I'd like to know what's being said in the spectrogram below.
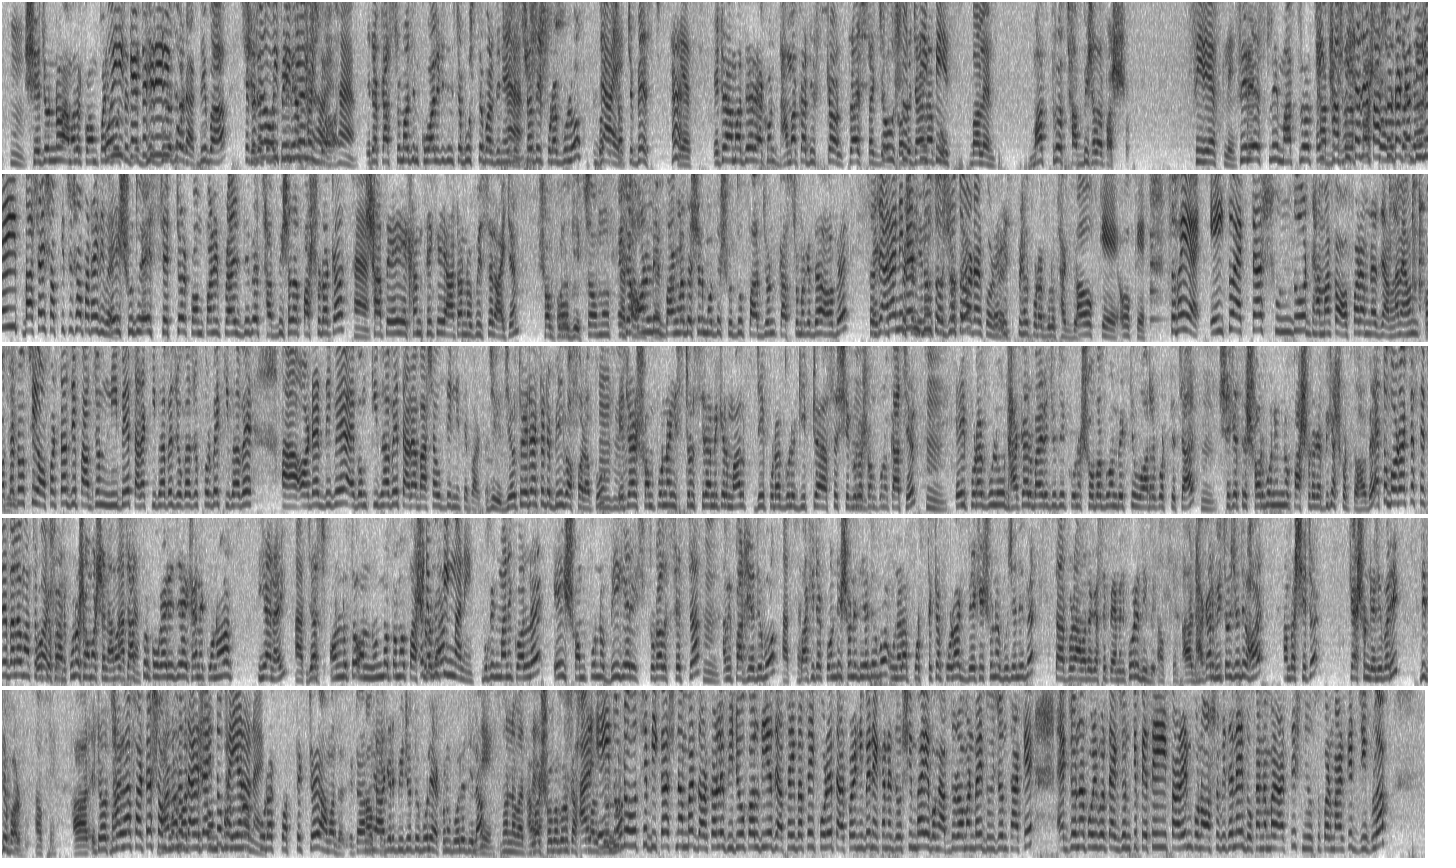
সেজন্য আমাদের কোম্পানি বলছে যে। দিবা সেটা প্রিমিয়াম থাকতে হয়, হয় হ্যাঁ। এটা কাস্টমার যেন কোয়ালিটি জিনিসটা বুঝতে পারে যে এটার হ্যাঁ। সাথে এই প্রোডাক্টগুলো সবচেয়ে বেস্ট হ্যাঁ। এটা আমাদের এখন ধামাকা ডিসকাউন্ট প্রাইস থাকবে। কত জানেন আপু? বলেন। মাত্র ছাব্বিশ হাজার পাঁচশো। সিরিয়াসলি? সিরিয়াসলি মাত্র এই ছাব্বিশ হাজার পাঁচশো টাকা দিলেই বাসায় সবকিছু সব পাঠিয়ে এই শুধু এই কোম্পানির প্রাইস দিবে ছাব্বিশ হাজার পাঁচশো টাকা হ্যাঁ। সাথে এখান থেকে পিসের আইটেম সম্পূর্ণ গিফট এটা অনলি বাংলাদেশের মধ্যে শুধু পাঁচজন কাস্টমারকে দেওয়া হবে। So, যারা নিবেন দ্রুত, দ্রুত order করবেন। স্পেশাল প্রোডাক্টগুলো থাকবে। ওকে ওকে সো ভাইয়া এই তো একটা সুন্দর ধামাকা অফার আমরা জানলাম। এখন কথাটা হচ্ছে এই অফারটা যে পাঁচজন নিবে তারা কীভাবে যোগাযোগ করবে কীভাবে অর্ডার দিবে এবং কীভাবে তারা বাসা নিতে পারবে? জি যেহেতু এটা একটা বিগ অফার আপু এটার সম্পূর্ণ স্টোন সিরামিকের মাল যে প্রোডাক্টগুলো গিফটে আছে সেগুলো সম্পূর্ণ কাচের। এই প্রোডাক্টগুলো ঢাকার বাইরে যদি কোনো সৌভাগ্যবান ব্যক্তি অর্ডার করতে চায় সেক্ষেত্রে সর্বনিম্ন পাঁচশো টাকা বিকাশ করতে হবে। এত বড় একটা সেটের বেলা মাত্র ওকে। ফাইন কোনো সমস্যা না আমার আচ্ছা। চাঁদপুর কোগারি যে এখানে কোনো ইয়া নাই আচ্ছা। জাস্ট অন্যত ন্যূনতম পাঁচশো টাকা। বুকিং মানি বুকিং মানি করলে এই সম্পূর্ণ বিগ এর টোটাল সেটটা আমি পাঠিয়ে দেবো। আচ্ছা। বাকিটা কন্ডিশনে দিয়ে দেবো। ওনারা প্রত্যেকটা প্রোডাক্ট দেখে শুনে বুঝে নেবে। তারপরে আমাদের কাছে পেমেন্ট করে দিবে। আর ঢাকার ভিতর যদি হয় আমরা সেটা ক্যাশ অন ডেলিভারি দিতে পারব। ওকে আর এটা হচ্ছে ভাঙা ফাটা সম্পূর্ণ দায় দায়িত্ব ভাইয়ারা নেয়। প্রোডাক্ট প্রত্যেকটাই আমাদের। এটা আমি আগের ভিডিওতে বলে এখনও বলে দিলাম। ধন্যবাদ। আমার সৌভাগ্যবান আর এই দুটো হচ্ছে বিকাশ নাম্বার দরকার হলে ভিডিও কল দিয়ে যাচাই বাছাই করে তারপরে নেবেন। এখানে জসিম ভাই এবং আব্দুর রহমান ভাই দুইজন থাকে। একজনের পরিবর্তে একজনকে পেতেই পারেন কোনো অসুবিধা নেই। দোকান নাম্বার আটত্রিশ new super market G block.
